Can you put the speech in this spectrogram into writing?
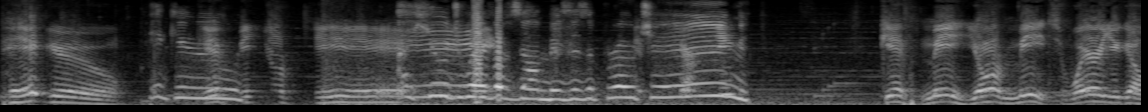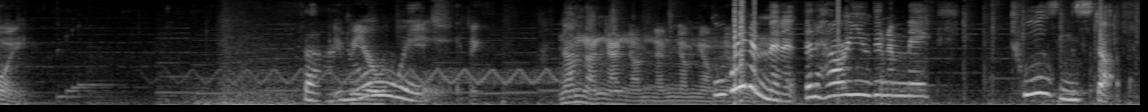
Pigu. Pigu. Give me your pig! a huge wave of zombies is approaching. Give me your meat! Where are you going? Give me your meat. Nom nom nom nom nom nom wait a minute. Then how are you gonna make tools and stuff?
